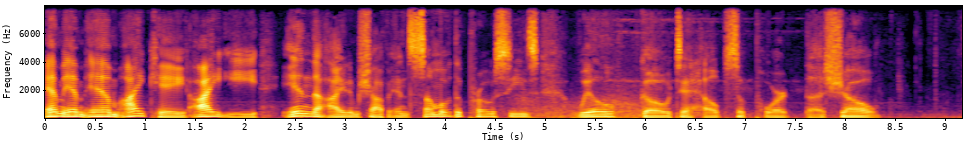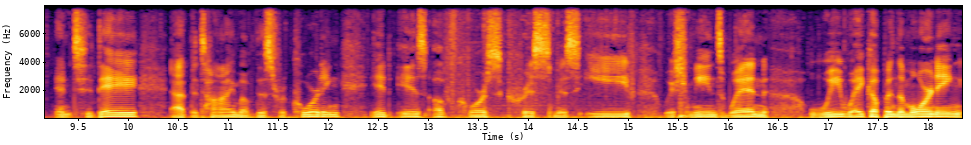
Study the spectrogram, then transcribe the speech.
M M M I K I E, in the item shop, and some of the proceeds will go to help support the show. And today, at the time of this recording, it is, of course, Christmas Eve, which means when we wake up in the morning,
